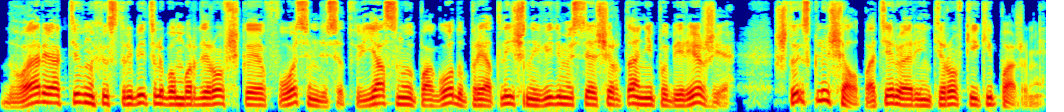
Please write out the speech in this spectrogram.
Два реактивных истребителя-бомбардировщика F-80 в ясную погоду при отличной видимости очертаний побережья, что исключал потерю ориентировки экипажами,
